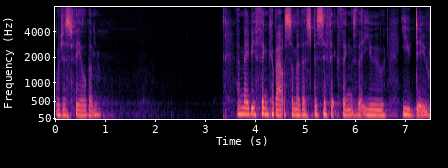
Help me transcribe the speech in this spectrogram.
or just feel them. And maybe think about some of the specific things that you, you do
